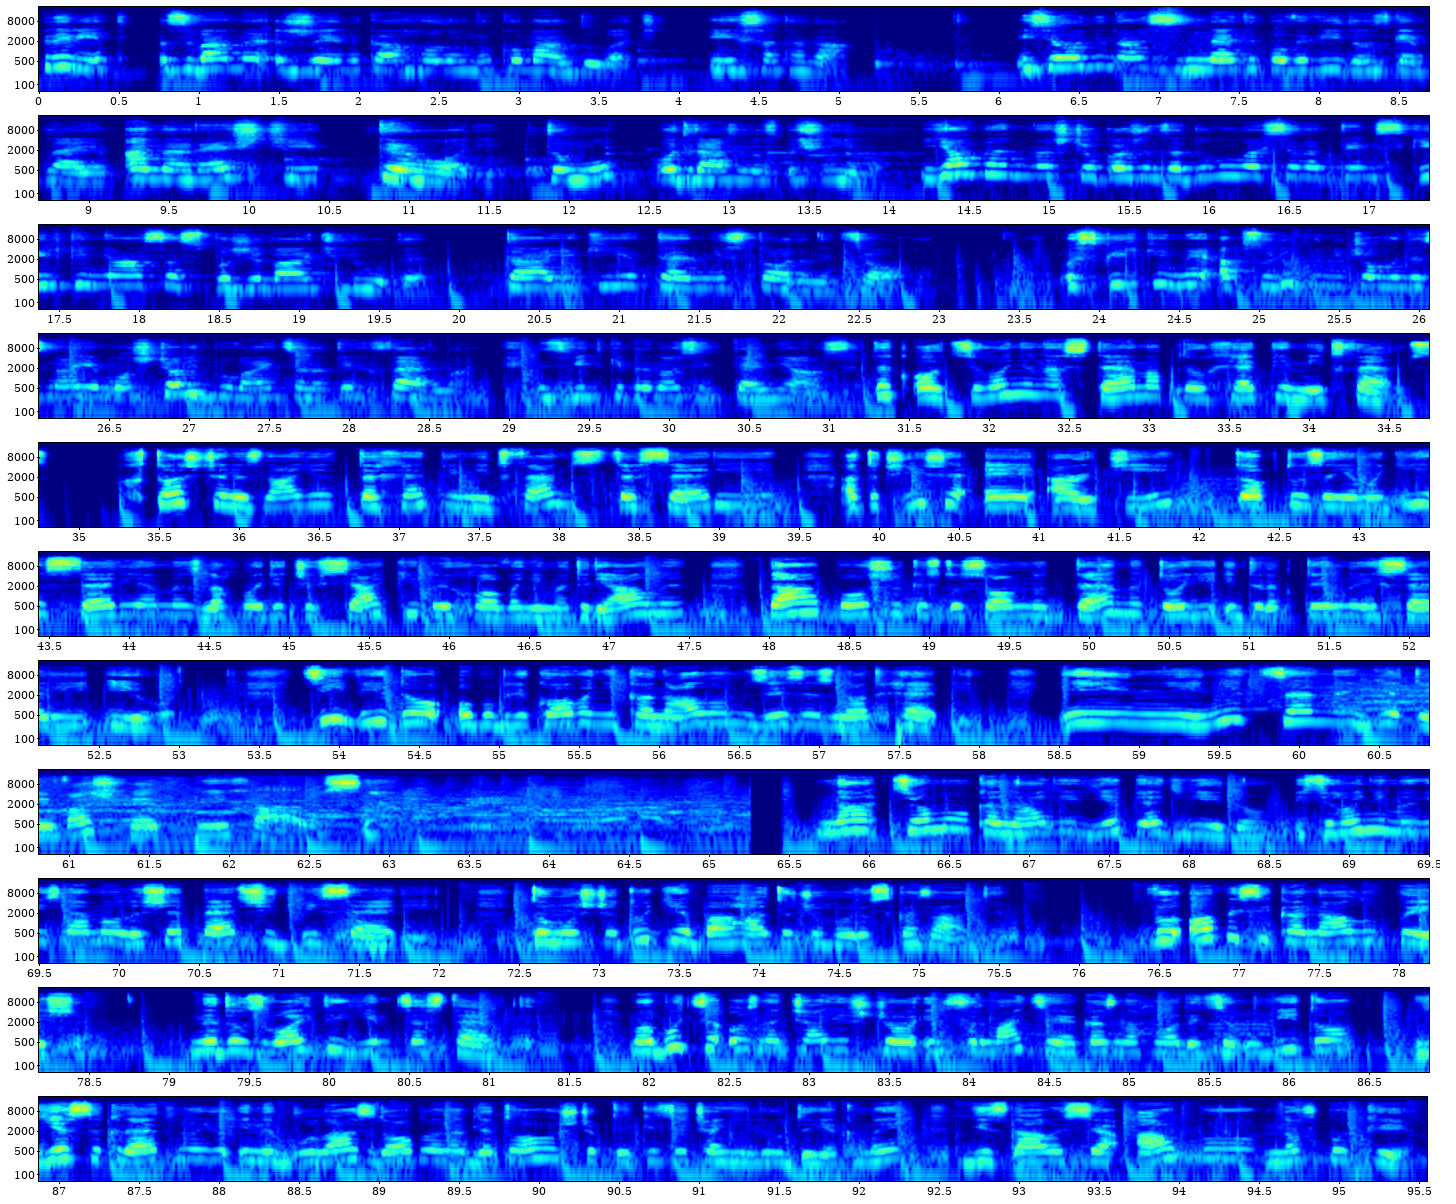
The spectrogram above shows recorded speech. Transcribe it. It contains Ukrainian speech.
Привіт! З вами Жінка, головнокомандувач і сатана. І сьогодні у нас не типове відео з геймплеєм, а нарешті теорії. Тому одразу розпочнімо. Я впевнена, що кожен задумувався над тим, скільки м'яса споживають люди, та які є темні сторони цього. Оскільки ми абсолютно нічого не знаємо, що відбувається на тих фермах, звідки приносять те м'ясо. Так от сьогодні у нас тема про Happy Meat Farms. Хто ще не знає, та Happy Meat Farms це серії, а точніше ARG, тобто взаємодія з серіями, знаходячи всякі приховані матеріали та пошуки стосовно теми тої інтерактивної серії ігор. Ці відео опубліковані каналом This is not happy. І ні, ні, це не є той ваш Happy House. На цьому каналі є 5 відео, і сьогодні ми візьмемо лише перші дві серії, тому що тут є багато чого розказати. В описі каналу пише: Не дозвольте їм це стерти. Мабуть, це означає, що інформація, яка знаходиться у відео, є секретною і не була зроблена для того, щоб такі звичайні люди, як ми, дізналися або навпаки.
